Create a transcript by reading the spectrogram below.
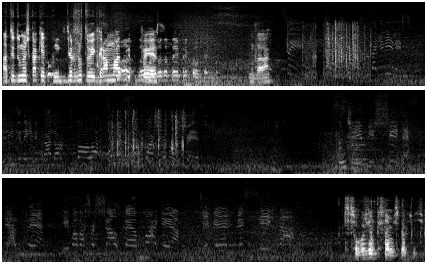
а ты думаешь, как я держу твои громады Ну, вот, вот это и прикол, как бы. Ну да. Освобожденка, сами смотрите.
